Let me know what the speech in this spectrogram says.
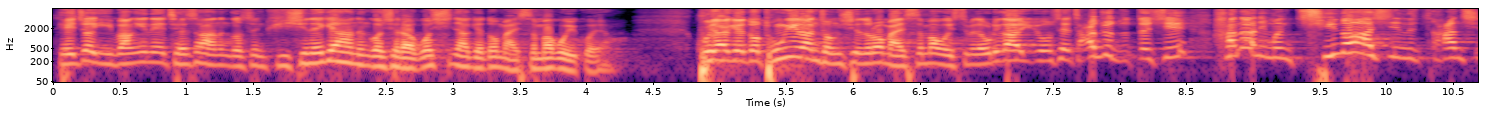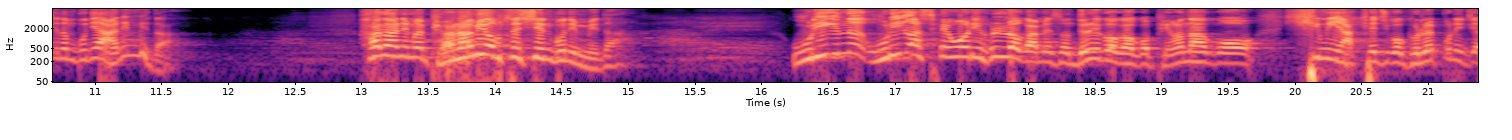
대저 이방인의 제사하는 것은 귀신에게 하는 것이라고 신약에도 말씀하고 있고요. 구약에도 동일한 정신으로 말씀하고 있습니다. 우리가 요새 자주 듣듯이 하나님은 진화하시는 분이 아닙니다. 하나님은 변함이 없으신 분입니다. 우리는 우리가 세월이 흘러가면서 늙어가고 변하고 힘이 약해지고 그럴 뿐이지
